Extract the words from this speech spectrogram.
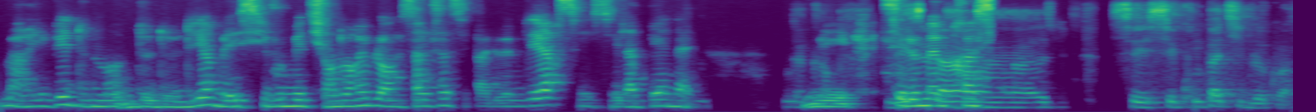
m'arriver de, de, dire, mais si vous le mettiez en noir et blanc, ça, ça c'est pas le MDR, c'est la PNL. Mais c'est le même principe. C'est compatible, quoi.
